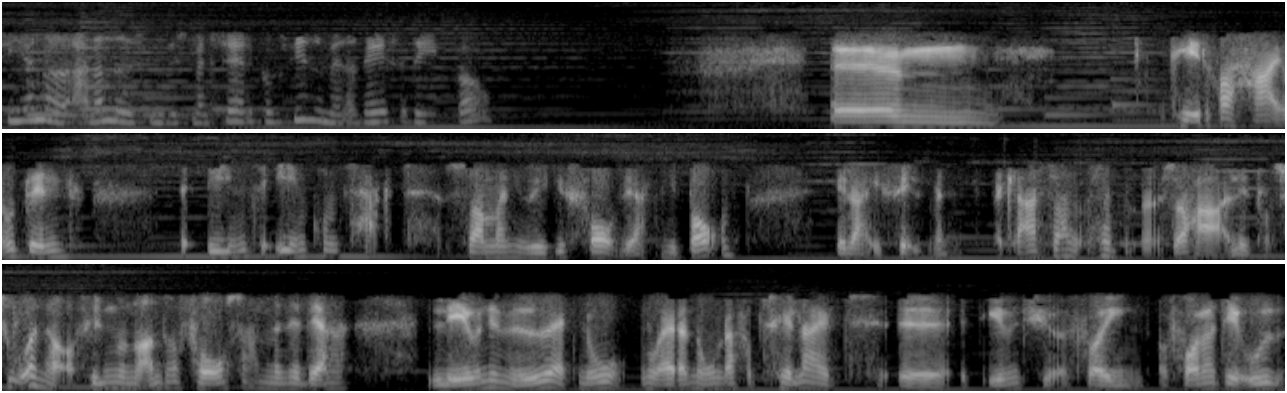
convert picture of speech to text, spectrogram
siger noget anderledes, end hvis man ser det på film eller læser det i en bog? Øhm, Petra har jo den en-til-en kontakt, som man jo ikke får hverken i bogen eller i filmen. Det er klart, så, så, så har litteraturen og filmen nogle andre for men det der levende møde, at nu, nu er der nogen, der fortæller et, øh, et eventyr for en, og folder det ud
